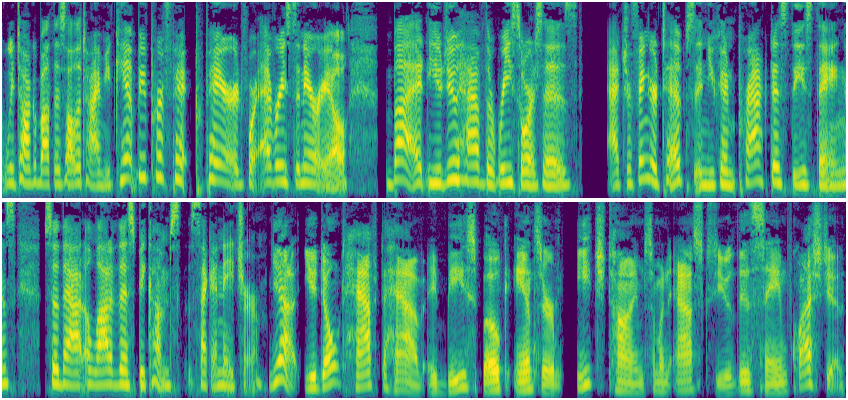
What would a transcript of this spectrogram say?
we talk about this all the time. You can't be pre- prepared for every scenario, but you do have the resources at your fingertips and you can practice these things so that a lot of this becomes second nature. Yeah, you don't have to have a bespoke answer each time someone asks you the same question.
